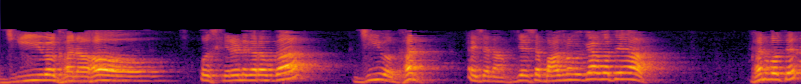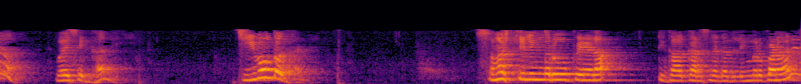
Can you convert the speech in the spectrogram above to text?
जीव घन उस हिरण गर्भ का जीव घन, ऐसा नाम। जैसे बादलों को क्या कहते हैं आप? घन बोलते हैं ना? वैसे घन है। जीवों का घन समष्टि लिंग रूपेण, टीकाकार से लिंग रूपेण माने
